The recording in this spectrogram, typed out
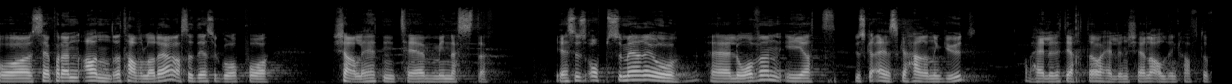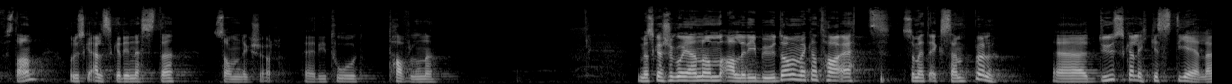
og se på den andre tavla der, altså det som går på kjærligheten til min neste. Jesus oppsummerer jo eh, loven i at du skal elske Herren din Gud av hele ditt hjerte og hele din sjel og all din kraft og forstand, og du skal elske de neste som deg sjøl. Det er de to tavlene. Vi skal ikke gå gjennom alle de budene, men vi kan ta ett som et eksempel. Eh, du skal ikke stjele.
